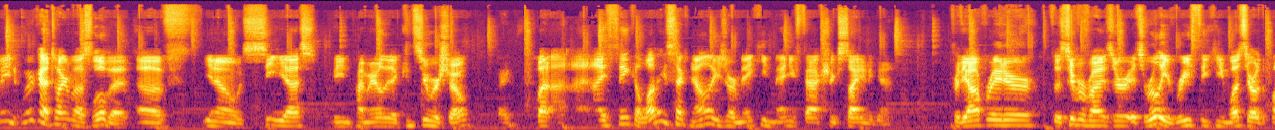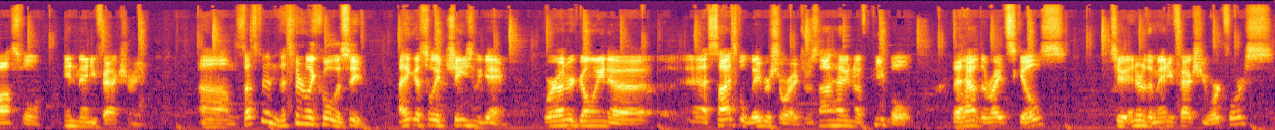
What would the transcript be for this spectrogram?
I mean, we're kind of talking about this a little bit of you know CES being primarily a consumer show, Right. but I, I think a lot of these technologies are making manufacturing exciting again. For the operator, the supervisor, it's really rethinking what's the art of the possible in manufacturing. Um, so that's been that's been really cool to see. I think that's really changing the game. We're undergoing a, a sizable labor shortage. There's not having enough people that have the right skills to enter the manufacturing workforce.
